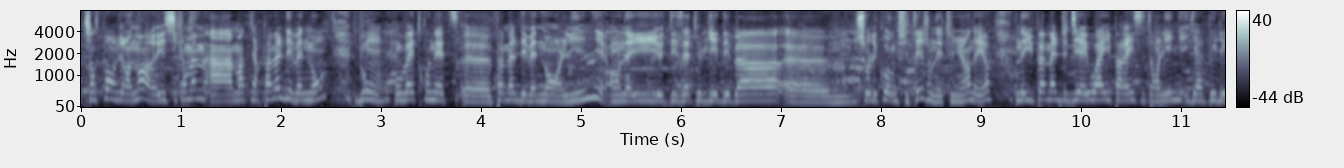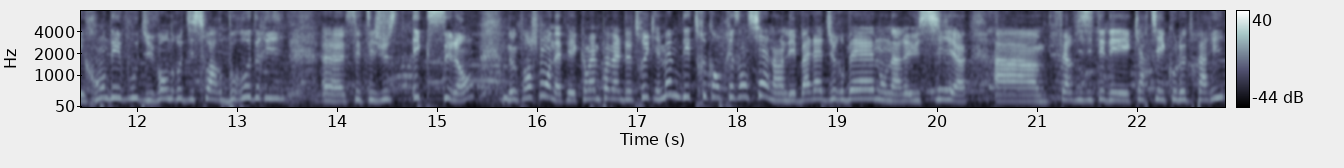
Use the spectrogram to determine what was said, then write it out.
Sciences Po Environnement a réussi quand même à maintenir pas mal d'événements. Bon, on va être honnête, euh, pas mal d'événements en ligne. On a eu des ateliers débats euh, sur l'éco-anxiété, j'en ai tenu un d'ailleurs. On a eu pas mal de DIY, pareil, c'était en ligne. Il y avait les rendez-vous du vendredi soir broderie. Euh, c'était juste excellent. Donc franchement, on a fait quand même pas mal de trucs et même des trucs en présentiel. hein. Les balades urbaines, on a réussi à, à faire visiter des quartiers écolos de Paris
